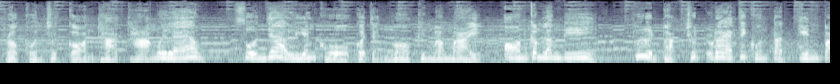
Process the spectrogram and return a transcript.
เพราะคนชุดก่อนถากถางไว้แล้ว ส่วนหญ้าเลี้ยงโคก็จะงอกขึ้นมาใหม่ อ่อนกำลังดี พืชผักชุดแรกที่คนตัดกินไป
